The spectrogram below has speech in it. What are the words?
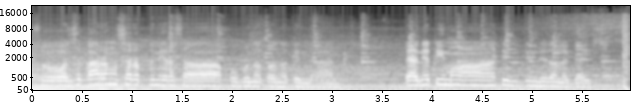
So parang sarap tumira sa kubo na to na tindahan. Ayan, ito yung mga tindi nila guys.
